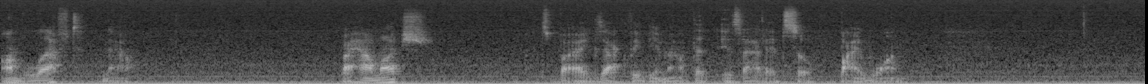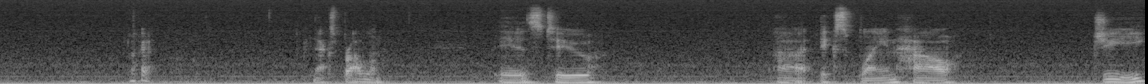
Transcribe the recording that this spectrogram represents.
on the left now. By how much? It's by exactly the amount that is added, so by 1. Okay. Next problem is to uh, explain how g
